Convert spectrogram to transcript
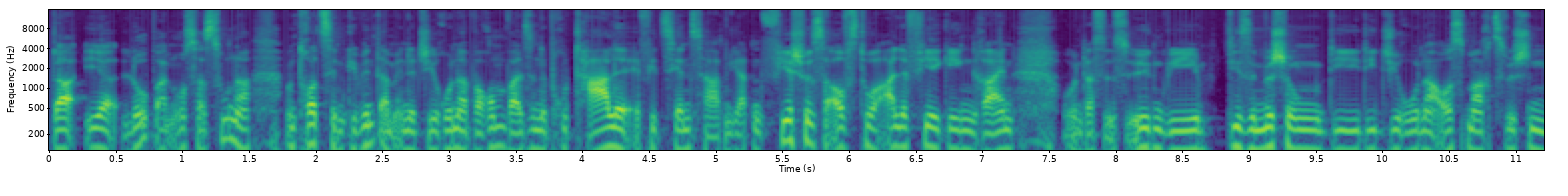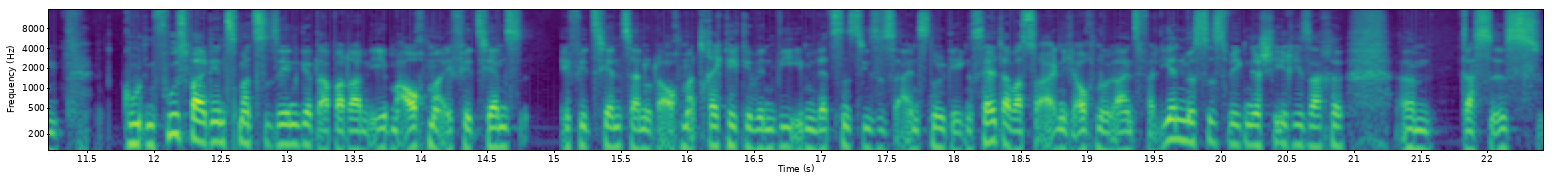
da eher Lob an Osasuna und trotzdem gewinnt am Ende Girona. Warum? Weil sie eine brutale Effizienz haben. Die hatten vier Schüsse aufs Tor, alle vier gegen rein und das ist irgendwie diese Mischung, die die Girona ausmacht zwischen guten Fußball, den es mal zu sehen gibt, aber dann eben auch mal Effizienz effizient sein oder auch mal dreckig gewinnen, wie eben letztens dieses 1-0 gegen Celta, was du eigentlich auch 0-1 verlieren müsstest wegen der Schiri-Sache. Ähm, das ist,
